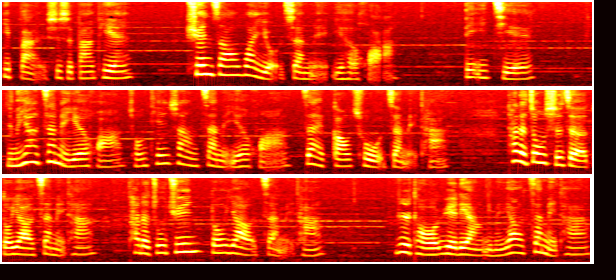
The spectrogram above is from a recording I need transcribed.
一百四十八篇，宣召万有赞美耶和华。第一节，你们要赞美耶和华，从天上赞美耶和华，在高处赞美他，他的众使者都要赞美他。他的诸军都要赞美他，日头、月亮，你们要赞美他；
